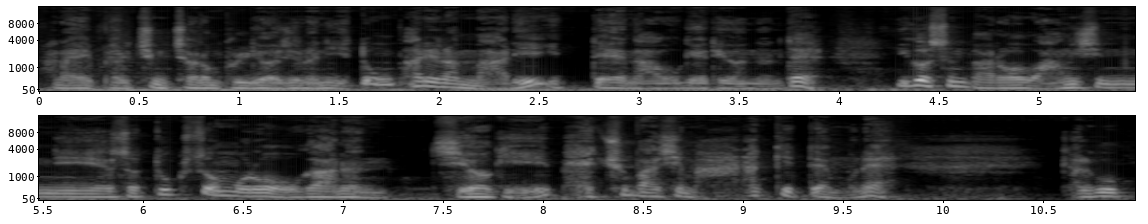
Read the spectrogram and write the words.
하나의 별칭처럼 불려지는 이 똥파리란 말이 이때 나오게 되었는데 이것은 바로 왕십리에서 뚝섬으로 오가는 지역이 배추밭이 많았기 때문에 결국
